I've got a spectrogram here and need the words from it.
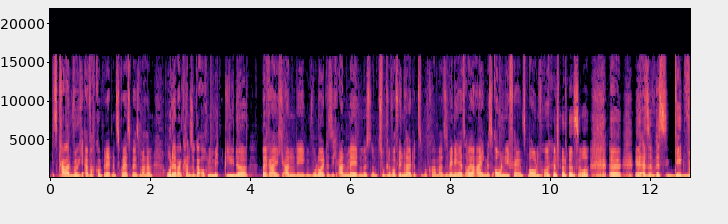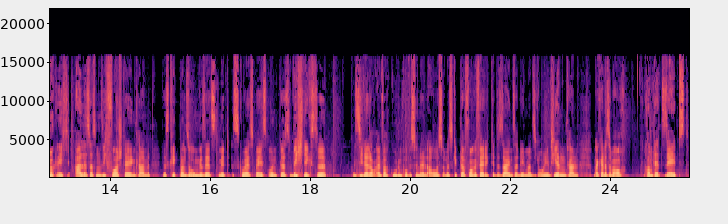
das kann man wirklich einfach komplett mit Squarespace machen. Oder man kann sogar auch einen Mitgliederbereich anlegen, wo Leute sich anmelden müssen, um Zugriff auf Inhalte zu bekommen. Also wenn ihr jetzt euer eigenes OnlyFans bauen wollt oder so. Äh, also es geht wirklich alles, was man sich vorstellen kann. Das kriegt man so umgesetzt mit Squarespace. Und das Wichtigste, es sieht halt auch einfach gut und professionell aus. Und es gibt da vorgefertigte Designs, an denen man sich orientieren kann. Man kann das aber auch komplett selbst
